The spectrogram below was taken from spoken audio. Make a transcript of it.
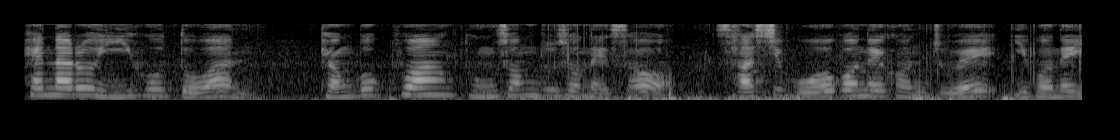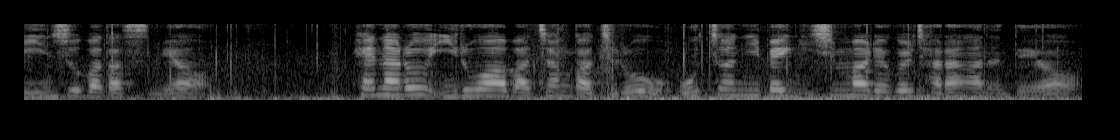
해나루 2호 또한 경북 포항 동성조선에서 45억 원에 건조해 이번에 인수받았으며 해나루 1호와 마찬가지로 5,220마력을 자랑하는데요.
